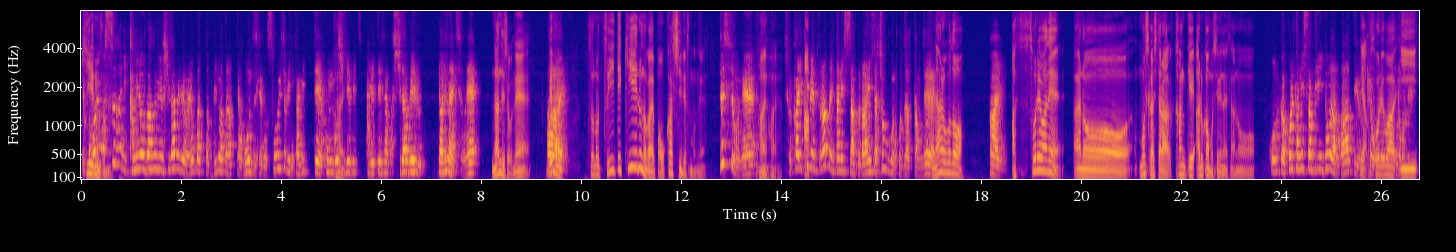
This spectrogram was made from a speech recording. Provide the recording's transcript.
消えこるんですよ。ねれもすぐに紙の番組を調べればよかったと今となっては思うんですけど、そういう時に限って本腰入れて,、入れてなんか調べるられないですよね。なんでしょうね。でもはい、そのついて消えるのがやっぱおかしいですもんね。ですよね。はいはしかも会期イベントの後に谷さんと LINE した直後のことだったんで。い、なるほど。はい、あそれはねあのーもしかしたら関係あるかもしれないです。あのこれこれ谷さん的にどうなのかなっていうーいやそれはいい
